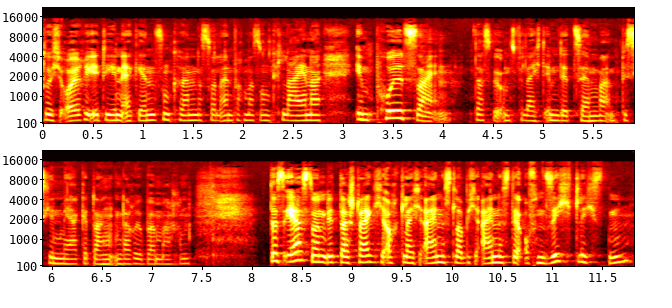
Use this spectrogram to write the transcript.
durch eure Ideen ergänzen können. Das soll einfach mal so ein kleiner Impuls sein, dass wir uns vielleicht im Dezember ein bisschen mehr Gedanken darüber machen. Das erste, und da steige ich auch gleich ein, ist, glaube ich, eines der offensichtlichsten.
